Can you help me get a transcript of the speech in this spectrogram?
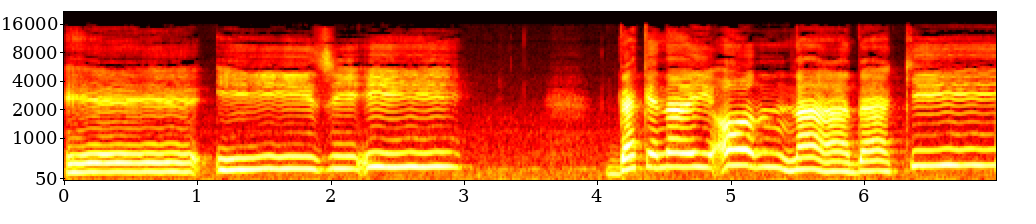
えいじ。抱けない女抱き。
